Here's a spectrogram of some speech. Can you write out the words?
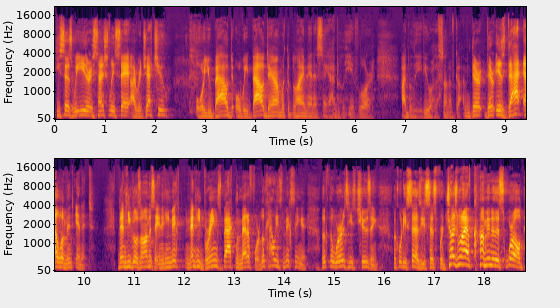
He says we either essentially say, I reject you, or you bow, or we bow down with the blind man and say, I believe, Lord, I believe you are the Son of God. I mean, there, there is that element in it. Then he goes on to say, and, he mix, and then he brings back the metaphor. Look how he's mixing it. Look the words he's choosing. Look what he says. He says, For judgment I have come into this world,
